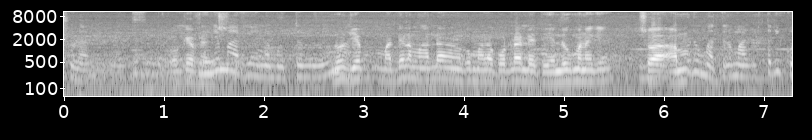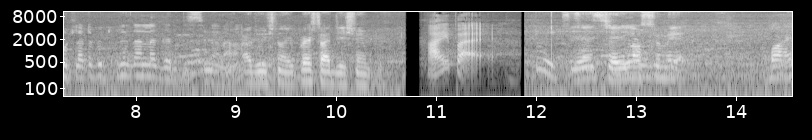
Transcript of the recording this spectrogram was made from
చూడాలి. ఓకే ఫ్రెండ్స్ మాట్లాడినా మొత్తం నువ్వు? చెప్పు మధ్యలో మాట్లాడనుకో మళ్ళీ కొట్లాడలేదు. ఎందుకు మనకి? సో మధ్యలో మాట్లాడితే నీ కొట్లాట పెట్టుకునే దానిలా కనిపిస్తున్నానా? అది చూసినా ఇప్పుడే స్టార్ట్ చేసిన ఇప్పుడు. ఏ చైన్ వస్తుంది? బాయ్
